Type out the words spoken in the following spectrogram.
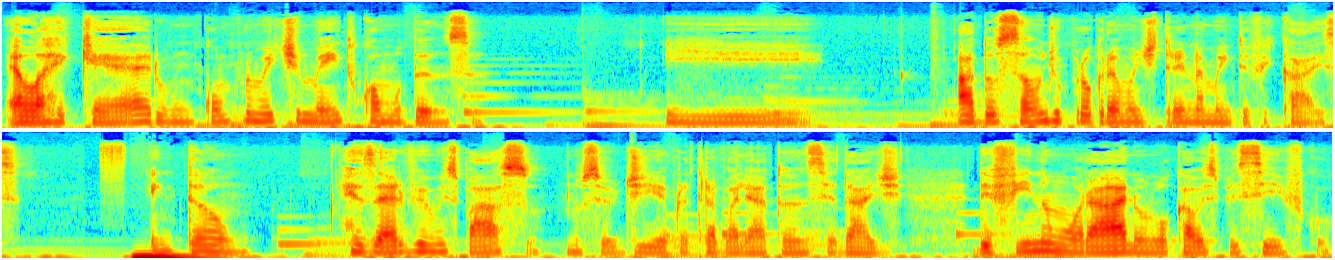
Ela requer um comprometimento com a mudança e a adoção de um programa de treinamento eficaz. Então, reserve um espaço no seu dia para trabalhar a tua ansiedade. Defina um horário, um local específico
